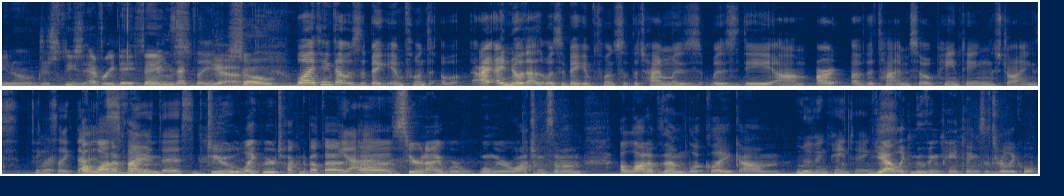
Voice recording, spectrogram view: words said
you know just these everyday things. Exactly. Yeah. So Well, I think that was the big influence. I, I know that was the big influence of the time was was the um, art of the time. So paintings, drawings, things Right. like that a lot of inspired them this. do like we were talking about that. Yeah. Uh, Sierra and I were when we were watching some of them. A lot of them look like um Moving paintings. yeah like moving paintings. It's really cool.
